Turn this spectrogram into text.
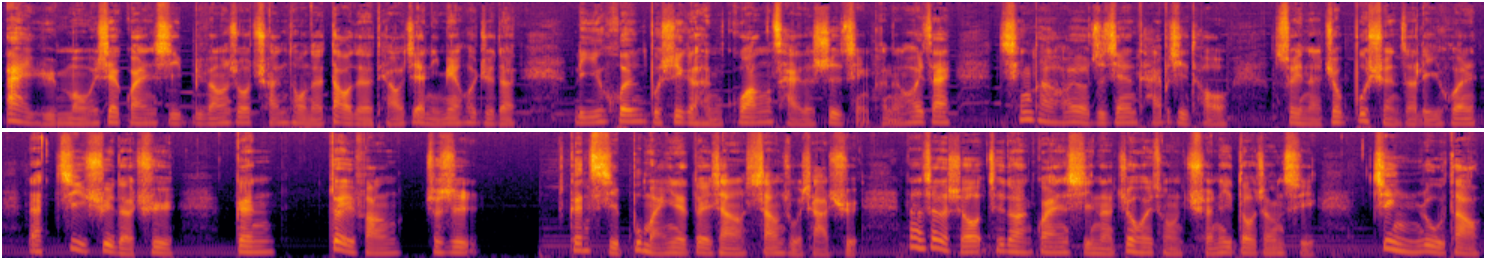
碍于某一些关系，比方说传统的道德条件里面会觉得离婚不是一个很光彩的事情，可能会在亲朋好友之间抬不起头，所以呢就不选择离婚，那继续的去跟对方就是。跟自己不满意的对象相处下去，那这个时候这段关系呢，就会从权力斗争期进入到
